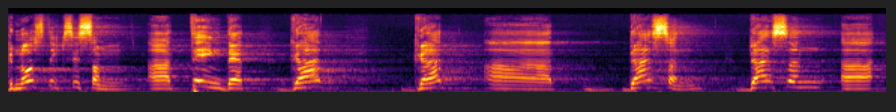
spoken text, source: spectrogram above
Gnosticism uh, think that God, God uh, doesn't doesn't uh,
